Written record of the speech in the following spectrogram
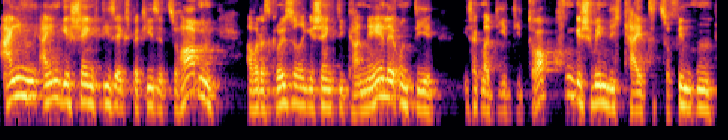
ein, ein Geschenk, diese Expertise zu haben, aber das größere Geschenk, die Kanäle und die, ich sag mal, die, die Tropfengeschwindigkeit zu finden,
